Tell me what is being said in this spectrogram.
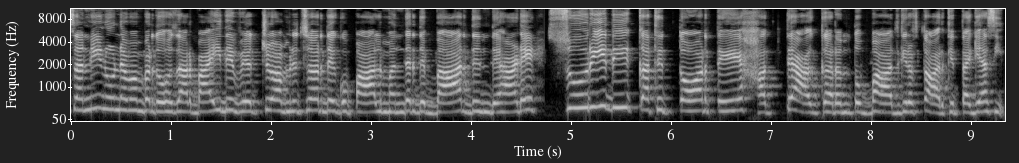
ਸੰਨੀ ਨੂੰ ਨਵੰਬਰ 2022 ਦੇ ਵਿੱਚ ਅੰਮ੍ਰਿਤਸਰ ਦੇ ਗੋਪਾਲ ਮੰਦਿਰ ਦੇ ਬਾਹਰ ਦਿਨ ਦਿਹਾੜੇ ਸੂਰੀ ਦੀ ਕਥਿਤ ਤੌਰ ਤੇ ਹੱਤਿਆ ਕਰਨ ਤੋਂ ਬਾਅਦ ਗ੍ਰਿਫਤਾਰ ਕੀਤਾ ਗਿਆ ਸੀ।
